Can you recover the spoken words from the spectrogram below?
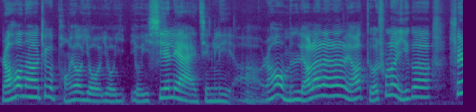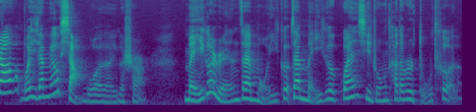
然后呢，这个朋友有有有一些恋爱经历啊，然后我们聊聊聊聊聊，得出了一个非常我以前没有想过的一个事儿：每一个人在某一个在每一个关系中，他都是独特的，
